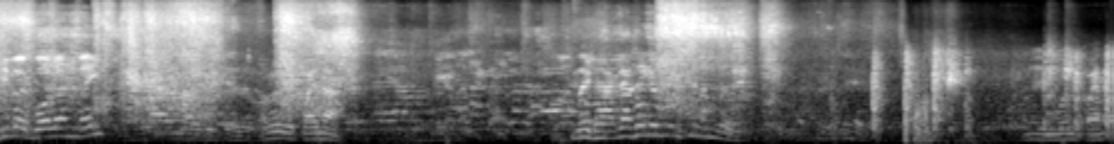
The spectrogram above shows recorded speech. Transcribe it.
জি ভাই বলেন ভাই। আমি পাই না। ভাই ঢাকা থেকে বলছিলাম ভাই। পাই না।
